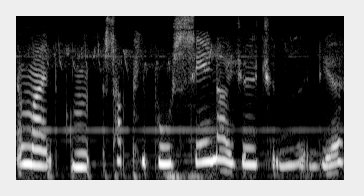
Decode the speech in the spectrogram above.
Never mind, um, some people seen our YouTube videos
